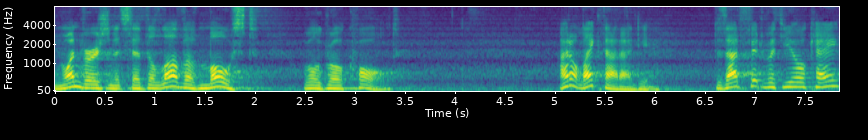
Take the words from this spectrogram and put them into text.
In one version, it said, the love of most will grow cold. I don't like that idea. Does that fit with you okay?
